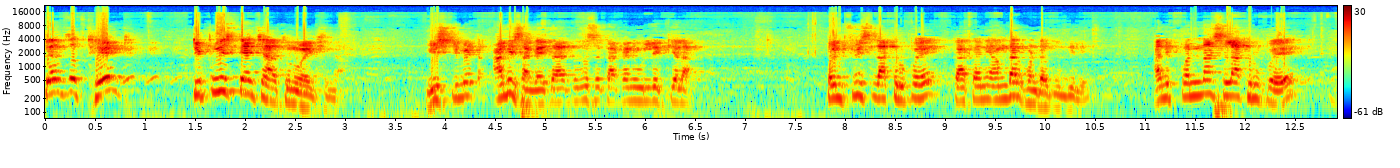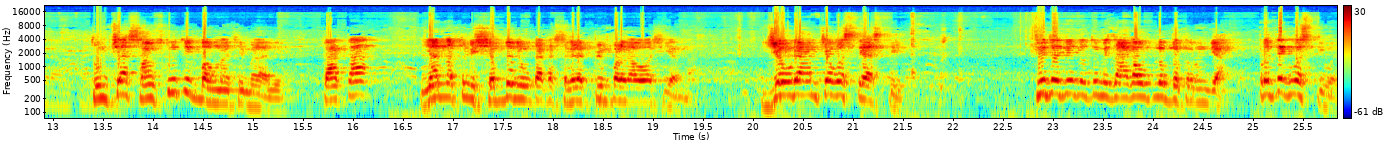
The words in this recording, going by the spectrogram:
त्यांचं थेट टिपणीच त्यांच्या हातून व्हायची ना. इस्टिमेट आम्ही सांगायचा आता जसं काकाने उल्लेख केला पंचवीस लाख रुपये काकाने आमदार फंडातून दिले. आणि पन्नास लाख रुपये तुमच्या सांस्कृतिक भावनाचे मिळाले. काका यांना तुम्ही शब्द देऊन टाका सगळ्या पिंपळगावाशी यांना. जेवढ्या आमच्या वस्ती असतील तिथे तिथं तुम्ही जागा उपलब्ध करून द्या प्रत्येक वस्तीवर.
